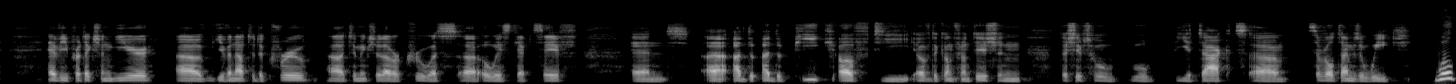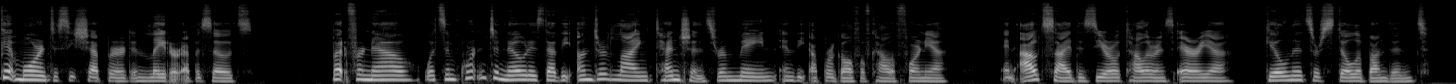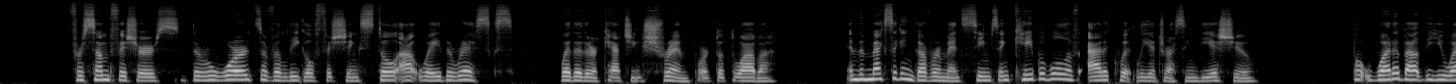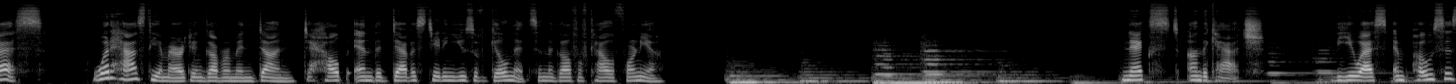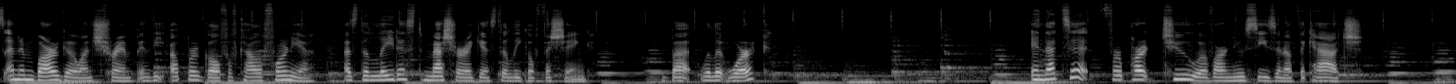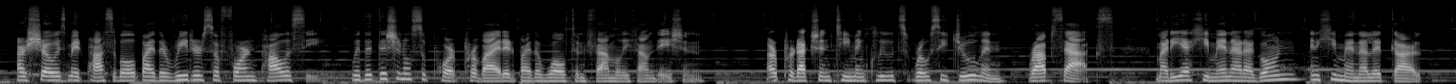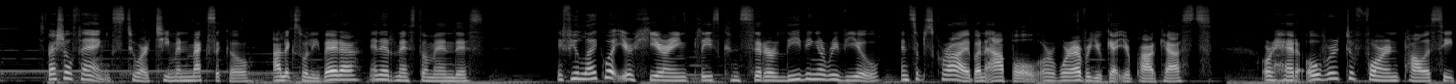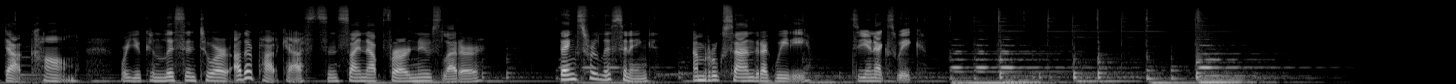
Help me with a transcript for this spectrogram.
heavy protection gear uh, given out to the crew uh, to make sure that our crew was uh, always kept safe and uh, at the at the peak of the of the confrontation, the ships will will be attacked uh, several times a week. We'll get more into Sea Shepherd in later episodes. But for now, what's important to note is that the underlying tensions remain in the upper Gulf of California, and outside the zero tolerance area, gillnets are still abundant. For some fishers, the rewards of illegal fishing still outweigh the risks whether they're catching shrimp or totoaba, and the Mexican government seems incapable of adequately addressing the issue. But what about the U.S.? What has the American government done to help end the devastating use of gillnets in the Gulf of California? Next on The Catch. the U.S. imposes an embargo on shrimp in the upper Gulf of California as the latest measure against illegal fishing. But will it work? And that's it for part two of our new season of The Catch. Our show is made possible by the readers of Foreign Policy, with additional support provided by the Walton Family Foundation. Our production team includes Rosie Julin, Rob Sachs, Maria Jimena Aragon, and Jimena Letgard. Special thanks to our team in Mexico, Alex Olivera and Ernesto Mendez. If you like what you're hearing, please consider leaving a review and subscribe on Apple or wherever you get your podcasts. Or head over to foreignpolicy.com, where you can listen to our other podcasts and sign up for our newsletter. Thanks for listening. I'm Ruxandra Guidi. See you next week.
